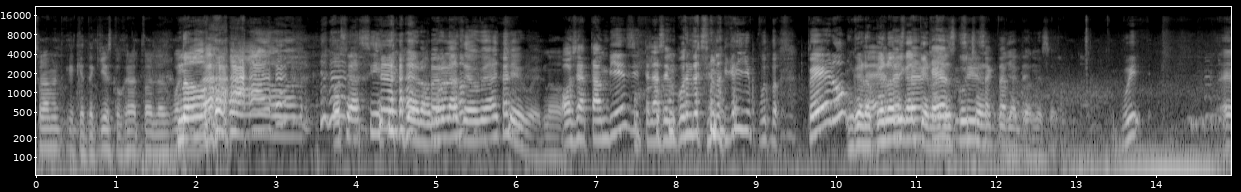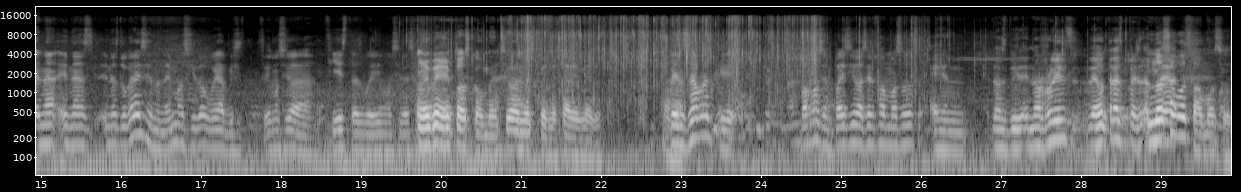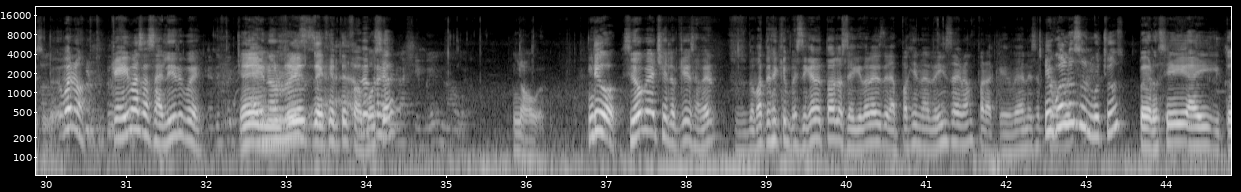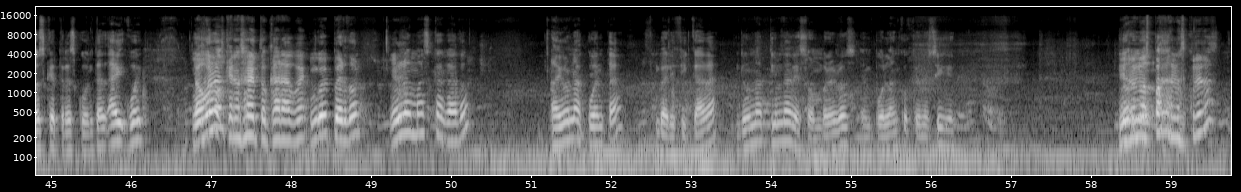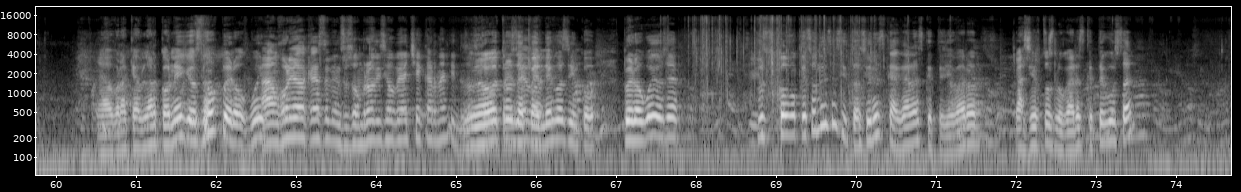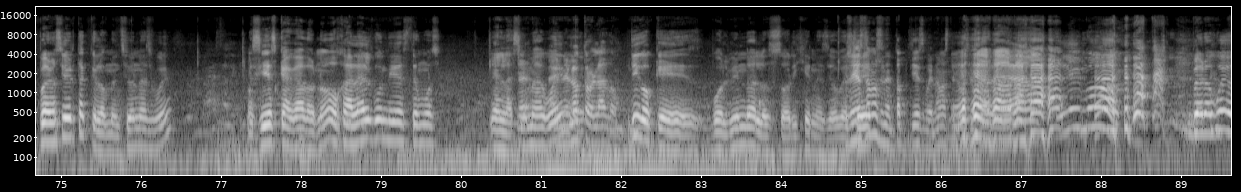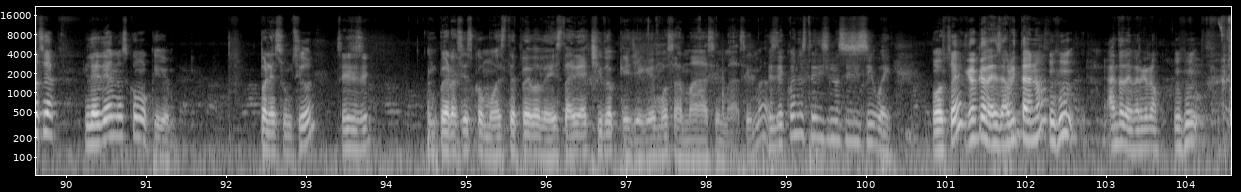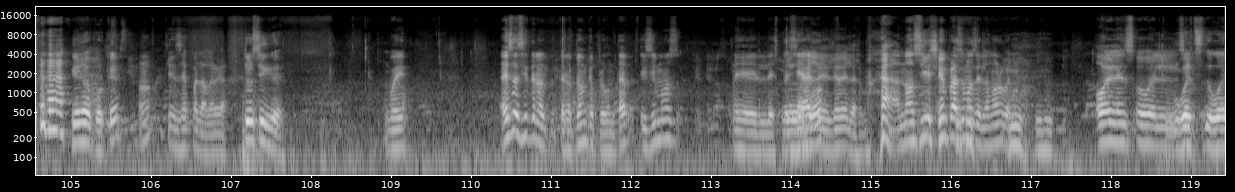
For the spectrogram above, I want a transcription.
Solamente que, que te quieres coger a todas las güeyes. No, o sea, sí, pero no las no. de VH, güey, no. O sea, también si te las encuentras en la calle, puto. Pero. Pero que no digan este, que nos es- escuchan. Sí, ya exactamente. con eso. Güey, en, la- en, las- en los lugares en donde hemos ido, güey, hemos ido a fiestas, güey, hemos ido a Eventos, convenciones, pendejada y medio. ¿Pensabas que Vamos en País iba a ser famosos en los, en los reels de otras personas? No somos famosos, güey. Bueno, que ibas a salir, güey. En los reels de gente famosa. No, güey. Digo, Si OVH lo quiere saber, pues lo va a tener que investigar a todos los seguidores de la página de Instagram para que vean ese igual no son muchos, pero sí hay dos que tres cuentas. Ay, güey. Lo bueno es que no sale tu cara, güey. Güey, perdón. Es lo más cagado. Hay una cuenta verificada de una tienda de sombreros en Polanco que nos sigue. ¿Y no No, nos no. pagan los culeros? Habrá que hablar con ellos, ¿no? Pero, güey. A lo mejor ya cagaste en su sombrero, dice OVH, carnal. Y nosotros de pendejos sin co- Pero, güey, o sea, pues como que son esas situaciones cagadas que te llevaron a ciertos lugares que te gustan. Pero sí, ahorita que lo mencionas, güey, sí es cagado, ¿no? Ojalá algún día estemos en la cima, güey. En el otro lado. Digo que volviendo a los orígenes de OVH. O sea, ya estamos en el top 10, güey. Nada más tenemos. Pero, güey, o sea, la idea no es como que presunción. Sí, sí, sí. Pero así es como este pedo de estaría chido que lleguemos a más y más y más. ¿Desde cuándo estoy diciendo sí, sí, sí, güey? ¿O sea? Creo que desde ahorita, ¿no? Ujú, Ando de verguero. ujú. ¿Quién sabe por qué? ¿no? Quién sepa la verga. Tú sigue. Güey. Eso sí te lo, te lo tengo que preguntar. Hicimos el especial amor? del Día del Hermano. no, sí, siempre hacemos el amor, güey. Ujú. O el... O el, el, o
